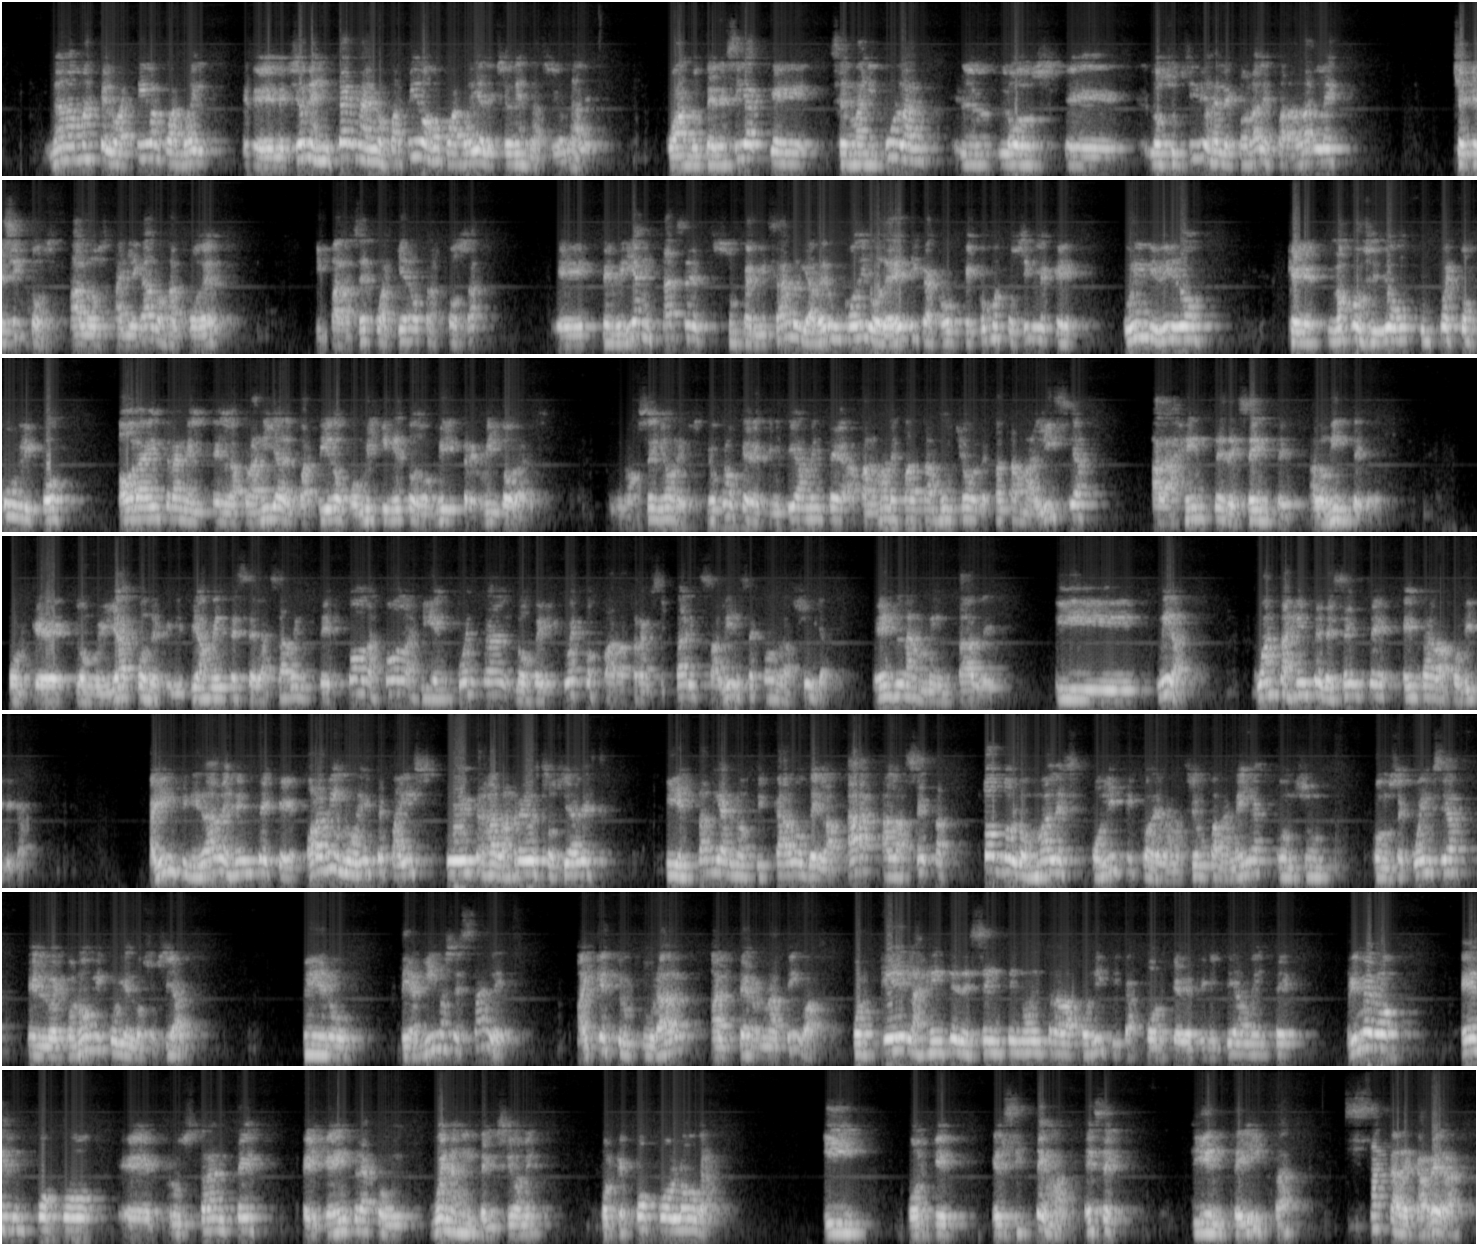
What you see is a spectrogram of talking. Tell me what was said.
Nada más que lo activan cuando hay eh, elecciones internas en los partidos o cuando hay elecciones nacionales. Cuando te decía que se manipulan los... Eh, los subsidios electorales para darle chequecitos a los allegados al poder y para hacer cualquier otra cosa, eh, deberían estarse supervisando y haber un código de ética, que cómo es posible que un individuo que no consiguió un, puesto público ahora entra en, en, la planilla del partido con 1.500, 2.000 y 3.000 dólares. No, señores, yo creo que definitivamente a Panamá le falta mucho, le falta malicia a la gente decente, a los íntegros, porque los bellacos definitivamente se la saben de todas, todas y encuentran los vericuetos para transitar y salirse con la suya. Es lamentable. Y mira, ¿cuánta gente decente entra a la política? Hay infinidad de gente que ahora mismo en este país tú entras a las redes sociales y está diagnosticado de la A a la Z todos los males políticos de la nación panameña con sus consecuencias en lo económico y en lo social. Pero de allí no se sale. Hay que estructurar alternativas. ¿Por qué la gente decente no entra a la política? Porque definitivamente, primero, es un poco eh, frustrante el que entra con buenas intenciones, porque poco logra. Y porque el sistema, ese clientelista, saca de carrera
